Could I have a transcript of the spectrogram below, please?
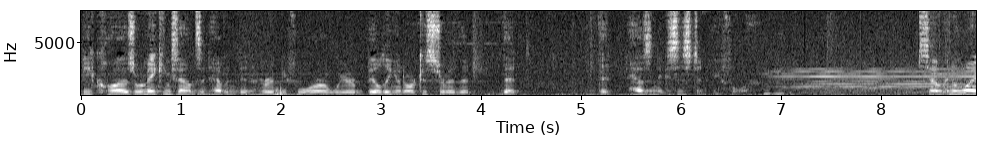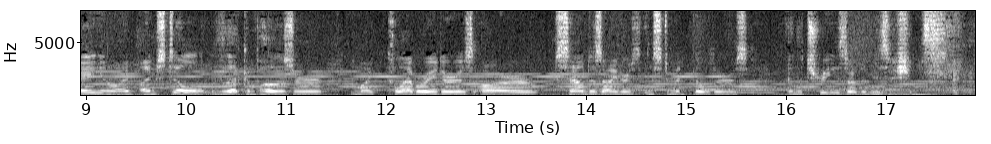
because we're making sounds that haven't been heard before. We're building an orchestra that, that, that hasn't existed before. So in a way, you know, I'm, I'm still the composer. My collaborators are sound designers, instrument builders, and the trees are the musicians.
